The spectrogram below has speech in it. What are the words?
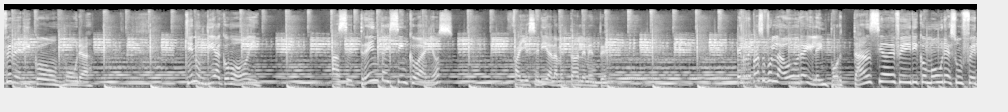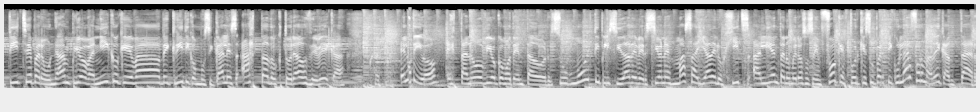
Federico Moura, quien un día como hoy, hace 35 años, fallecería lamentablemente. El repaso por la obra y la importancia de Federico Moura es un fetiche para un amplio abanico que va de críticos musicales hasta doctorados de beca. El tío es tan obvio como tentador. Su multiplicidad de versiones más allá de los hits alienta numerosos enfoques porque su particular forma de cantar,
